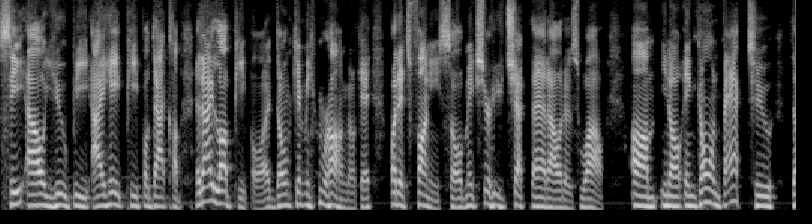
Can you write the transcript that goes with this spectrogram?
C L U B. I hate people dot club. And I love people. Uh, don't get me wrong. Okay. But it's funny. So make sure you check that out as well. Um, you know, and going back to the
